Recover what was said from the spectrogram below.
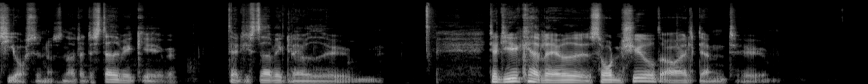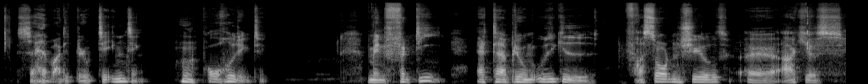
10 år siden, eller sådan noget, da, det stadigvæk, øh, da de stadigvæk lavede, øh, da de ikke havde lavet Sword and Shield og alt det andet, øh, så havde, var det blevet til ingenting. Hmm. Overhovedet ingenting. Men fordi, at der blev udgivet fra Sword and Shield, øh, Arceus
